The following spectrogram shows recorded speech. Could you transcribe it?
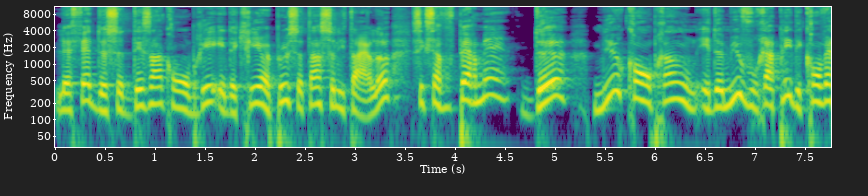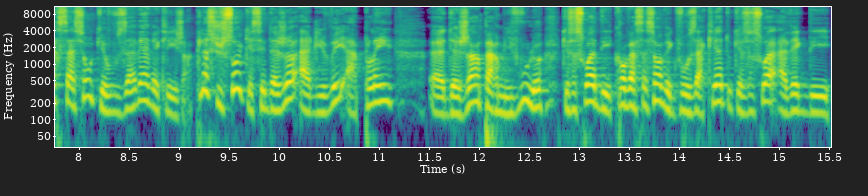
le fait de se désencombrer et de créer un peu ce temps solitaire-là, c'est que ça vous permet de mieux comprendre et de mieux vous rappeler des conversations que vous avez avec les gens. Puis là, je suis sûr que c'est déjà arrivé à plein euh, de gens parmi vous, là, que ce soit des conversations avec vos athlètes ou que ce soit avec des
